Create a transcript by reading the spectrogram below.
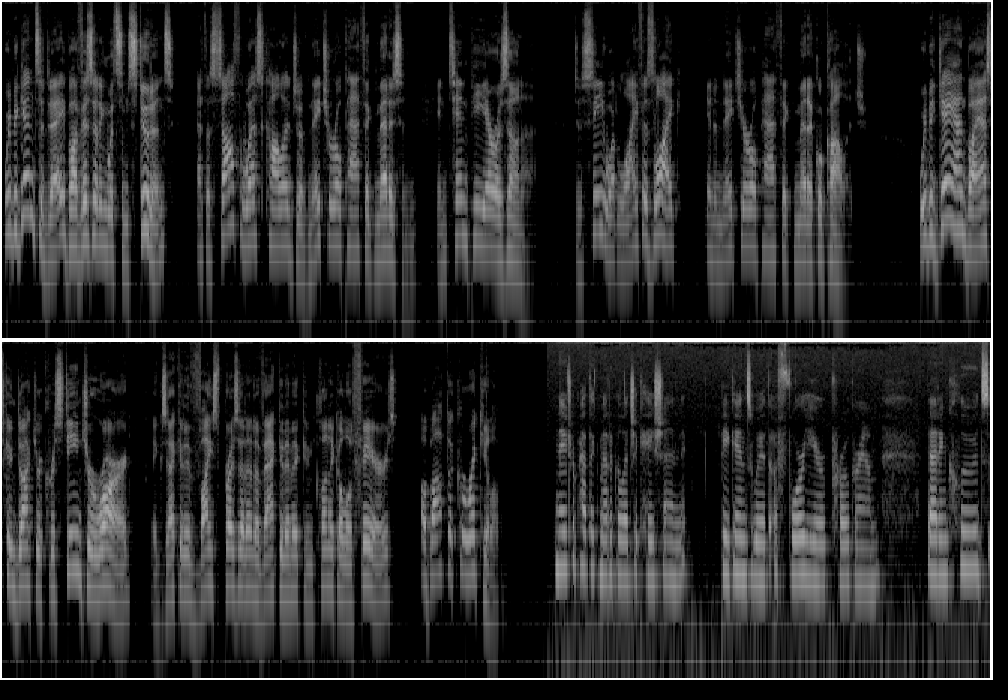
We begin today by visiting with some students at the Southwest College of Naturopathic Medicine in Tempe, Arizona, to see what life is like in a naturopathic medical college. We began by asking Dr. Christine Girard, Executive Vice President of Academic and Clinical Affairs, about the curriculum. Naturopathic medical education begins with a four-year program that includes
